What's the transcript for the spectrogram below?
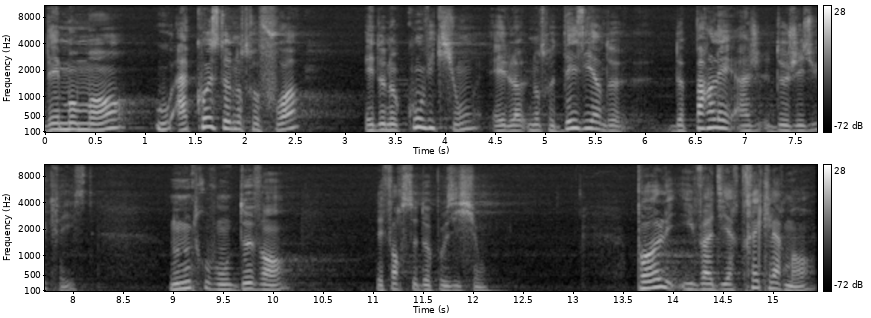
des moments où, à cause de notre foi et de nos convictions et notre désir de, parler de Jésus-Christ, nous nous trouvons devant des forces d'opposition. Paul, il va dire très clairement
